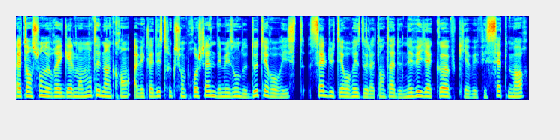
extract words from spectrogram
La tension devrait également monter d'un cran avec la destruction prochaine des maisons de deux terroristes, celle du terroriste de l'attentat de Neve Yaakov qui avait fait sept morts,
